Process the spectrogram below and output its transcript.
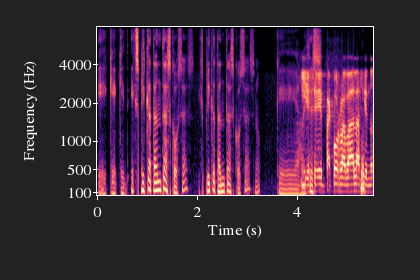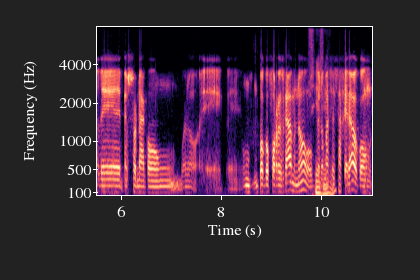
Eh, que, que explica tantas cosas, explica tantas cosas, ¿no? Que a Y veces... ese Paco Raval haciendo de persona con, bueno, eh, eh, un, un poco Forrest Gump, ¿no? Sí, Pero sí, más sí. exagerado, con,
